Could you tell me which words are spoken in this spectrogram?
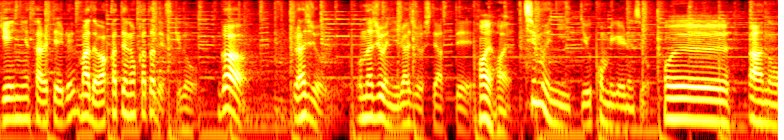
芸人されているまだ若手の方ですけどがラジオ同じようにラジオしてあって、はいはい。チムニーっていうコンビがいるんですよ。へえあの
